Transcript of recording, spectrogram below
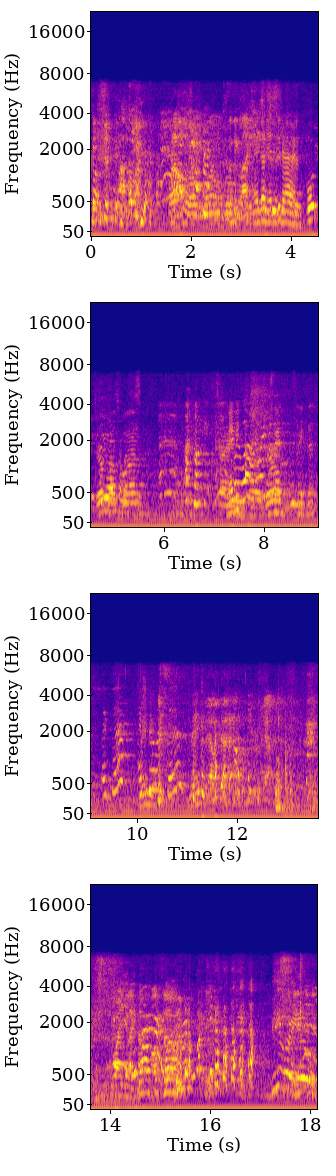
go. We're not all the way, we want something light. Yes, you can. Foot, zero plus one. okay. Maybe Wait, what, how do I do like, it? like this. Like this? I should do like this? Maybe. Yeah, like that. Yeah. Why you like cut also. Me or you?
